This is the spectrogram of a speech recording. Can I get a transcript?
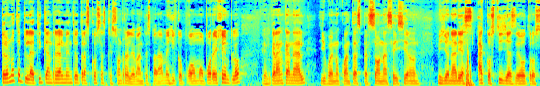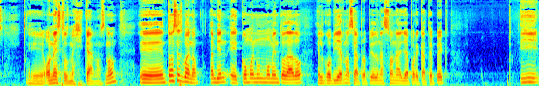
pero no te platican realmente otras cosas que son relevantes para México, como por ejemplo el Gran Canal y bueno, cuántas personas se hicieron millonarias a costillas de otros eh, honestos mexicanos, ¿no? Eh, entonces, bueno, también eh, como en un momento dado el gobierno se apropió de una zona allá por Ecatepec y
